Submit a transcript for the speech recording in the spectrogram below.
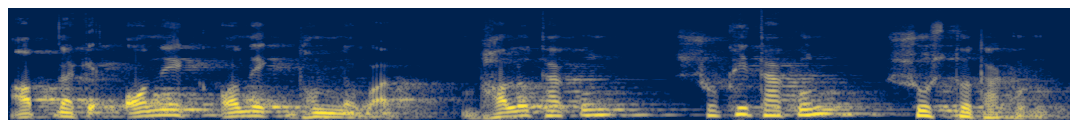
আপনাকে অনেক অনেক ধন্যবাদ। ভালো থাকুন, সুখী থাকুন, সুস্থ থাকুন।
